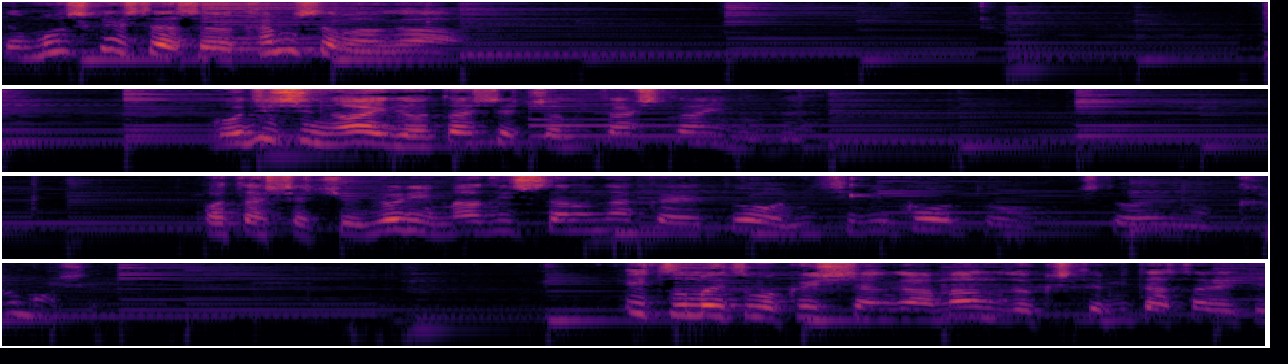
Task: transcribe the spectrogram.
でもしかしたらそれは神様がご自身の愛で私たちを満たしたいの。で私たちをより貧しさの中へと導こうとしておられるのかもしれない。いつもいつもクリスチャンが満足して満たされて喜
